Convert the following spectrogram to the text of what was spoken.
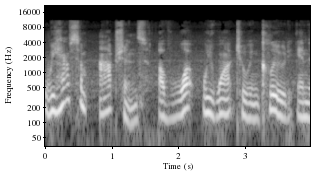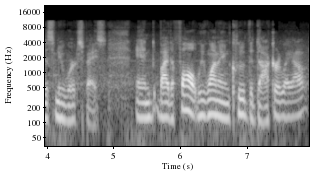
we have some options of what we want to include in this new workspace. And by default, we want to include the Docker layout.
